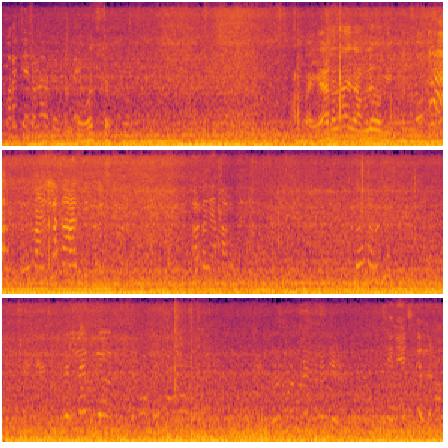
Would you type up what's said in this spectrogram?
കുറെ ചേട്ടന്മാരൊക്കെ ഉണ്ടല്ലേ പോസ്റ്റ് വയ്യാടെന്നാ നമ്മൾ നോക്കി. നല്ല കാറ്റിക്ക് ഞാൻ. ഇതെല്ലാം ഇവിടെ ശനിയാഴ്ച ചെല്ലണം.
